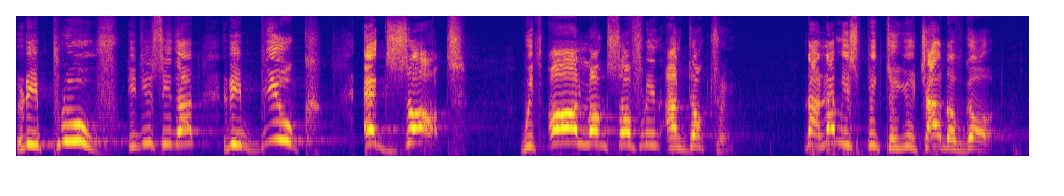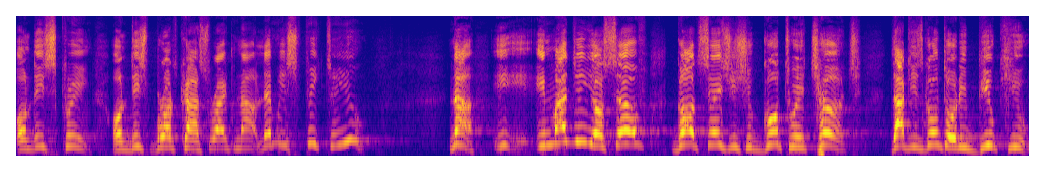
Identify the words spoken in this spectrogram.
Reprove. Did you see that? Rebuke. Exhort with all long suffering and doctrine. Now, let me speak to you, child of God, on this screen, on this broadcast right now. Let me speak to you. Now, imagine yourself, God says you should go to a church that is going to rebuke you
